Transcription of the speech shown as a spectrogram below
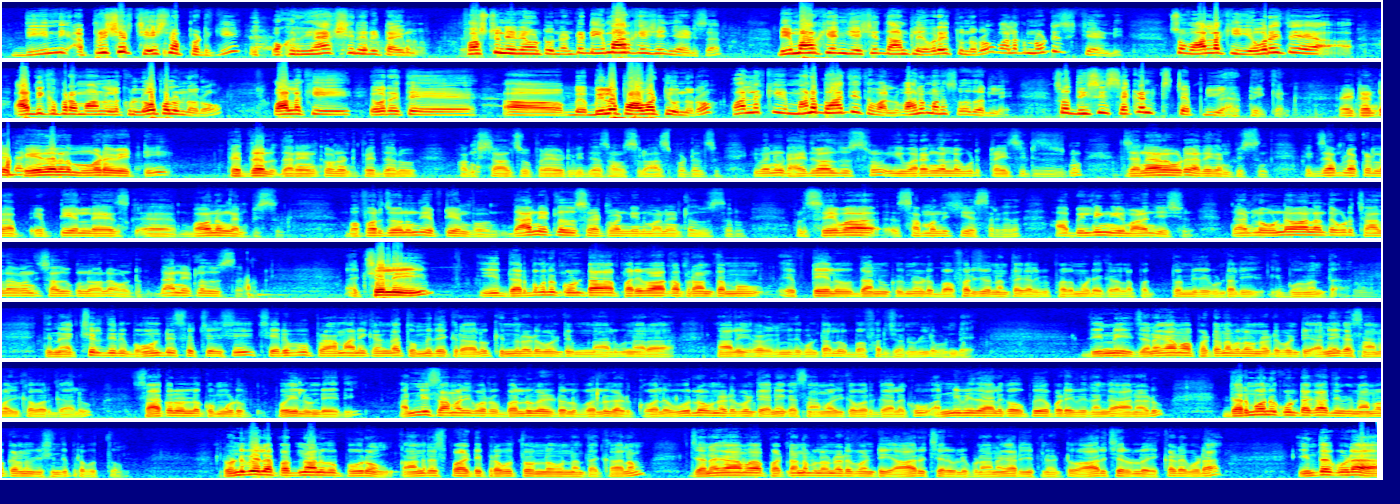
దీన్ని అప్రిషియేట్ చేసినప్పటికీ ఒక రియాక్షనరీ టైం ఫస్ట్ నేనేమంటున్నానంటే డిమార్కేషన్ చేయండి సార్. డిమార్కేషన్ చేసి దాంట్లో ఎవరైతే ఉన్నారో వాళ్ళకి నోటీస్ ఇచ్చేయండి. సో వాళ్ళకి ఎవరైతే ఆర్థిక ప్రమాణాలకు లోపల ఉన్నారో వాళ్ళకి ఎవరైతే బిలో పావర్టీ ఉన్నారో వాళ్ళకి మన బాధ్యత వాళ్ళు వాళ్ళు మన సోదరులే. So this is second step you have taken right అంటే పేదలను ముంగడబెట్టి పెద్దలు దాని వెనుక ఉన్నట్టు పెద్దలు ఫంక్షన్ హాల్స్ ప్రైవేట్ విద్యా సంస్థలు హాస్పిటల్స్ ఇవన్నీ కూడా హైదరాబాద్ చూస్తున్నాం. ఈ వరంగల్లో కూడా ట్రై సిటీస్ చూస్తున్నాం. జనాలు కూడా అదే కనిపిస్తుంది. ఎగ్జాంపుల్ అక్కడ ఎఫ్టీఎల్ లయన్స్ భవనం కనిపిస్తుంది. బఫర్ జోన్ ఉంది ఎఫ్టీఎన్ భవన్. దాన్ని ఎట్లా చూస్తారు? అటువంటి నిర్మాణం ఎట్లా చూస్తారు? వాళ్ళు సేవ సంబంధించి చేస్తారు కదా. ఆ బిల్డింగ్ నిర్మాణం చేశారు. దాంట్లో ఉన్న వాళ్ళంతా కూడా చాలామంది చదువుకున్న వాళ్ళే ఉంటారు. దాన్ని ఎట్లా చూస్తారు? యాక్చువల్లీ ఈ దర్భగునకుంట పరివాహక ప్రాంతము ఎఫ్టేలు దానికి ఉన్న బఫర్ జోన్ అంతా కలిపి పదమూడు ఎకరాల తొమ్మిది గుంటలు ఈ- ఈ భూమి అంతా దీని యాక్చువల్ దీని బౌండరీస్ వచ్చేసి చెరువు ప్రామాణికంగా తొమ్మిది ఎకరాలు కింద ఉన్నటువంటి నాలుగున్నర నాలుగు ఎకరాల ఎనిమిది గుంటలు బఫర్ జోన్లు ఉండే. దీన్ని జనగామ పట్టణంలో ఉన్నటువంటి అనేక సామాజిక వర్గాలు సాకలలో ఒక మూడు పొయ్యిలు ఉండేది. అన్ని సామాజిక వర్గ బళ్ళు గడిటోళ్ళు బళ్ళు కడుక్కోవాలి. ఊర్లో ఉన్నటువంటి అనేక సామాజిక వర్గాలకు అన్ని విధాలుగా ఉపయోగపడే విధంగా ఆనాడు ధర్మనుకుంటగా దీనికి నామకరణం చేసింది ప్రభుత్వం. రెండు వేల పద్నాలుగు పూర్వం కాంగ్రెస్ పార్టీ ప్రభుత్వంలో ఉన్నంత కాలం జనగామ పట్టణంలో ఉన్నటువంటి ఆరు చెరువులు ఇప్పుడు అన్నగారు చెప్పినట్టు ఆరు చెరువులు ఎక్కడ కూడా ఇంత కూడా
